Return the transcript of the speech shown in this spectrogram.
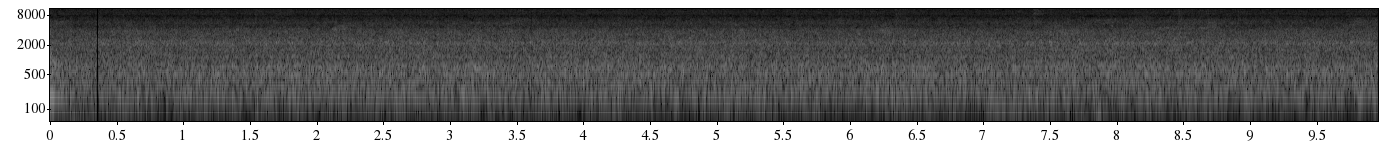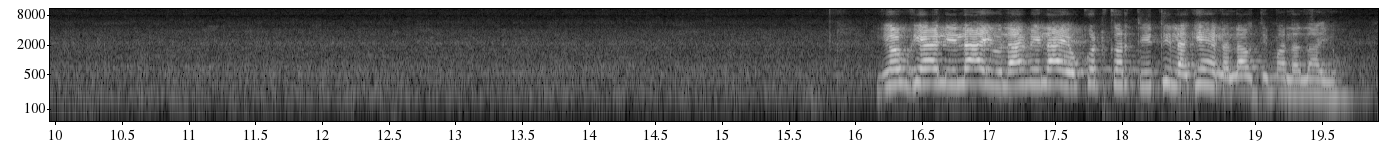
योगी आली लाईव्हला मी लाईव कट करते तिला घ्यायला लावते मला लाईव्ह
